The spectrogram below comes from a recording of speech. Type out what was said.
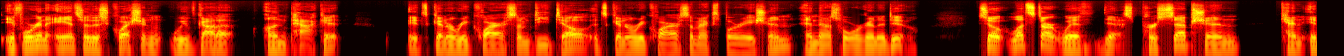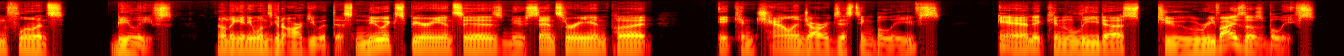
If we're going to answer this question, we've got to unpack it. It's going to require some detail, it's going to require some exploration, and that's what we're going to do. So let's start with this perception can influence beliefs. I don't think anyone's going to argue with this. New experiences, new sensory input, it can challenge our existing beliefs and it can lead us to revise those beliefs.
